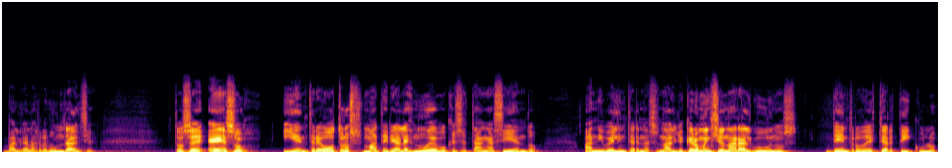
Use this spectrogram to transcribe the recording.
valga la redundancia. Entonces eso y entre otros materiales nuevos que se están haciendo a nivel internacional. Yo quiero mencionar algunos dentro de este artículo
